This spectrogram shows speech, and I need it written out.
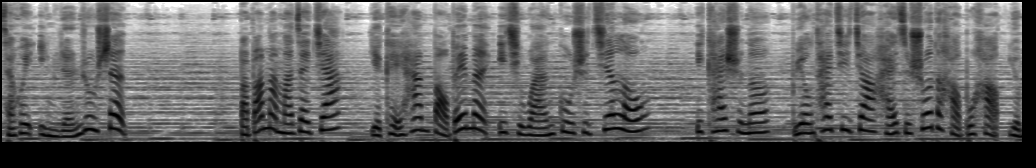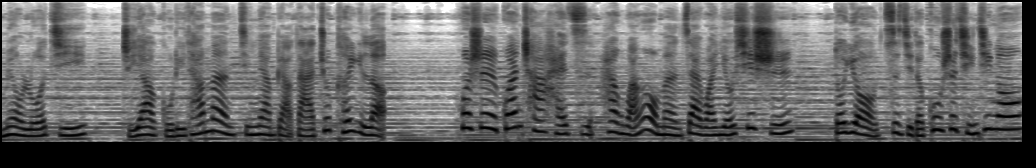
才会引人入胜。爸爸妈妈在家也可以和宝贝们一起玩故事接龙。一开始呢，不用太计较孩子说的好不好，有没有逻辑，只要鼓励他们尽量表达就可以了。或是观察孩子和玩偶们在玩游戏时，都有自己的故事情境哦。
